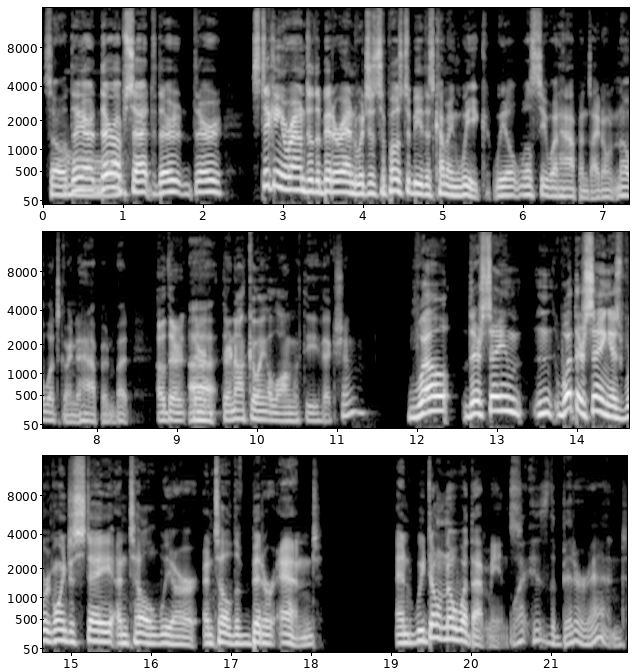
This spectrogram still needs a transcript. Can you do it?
so they are they're upset they're they're sticking around to the bitter end which is supposed to be this coming week we'll we'll see what happens i don't know what's going to happen but oh, they're they're uh, they're not going along with the eviction. Well, they're saying what they're saying is we're going to stay until we are until the bitter end, and we don't know what that means. What is the bitter end?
